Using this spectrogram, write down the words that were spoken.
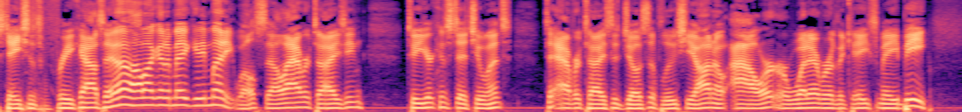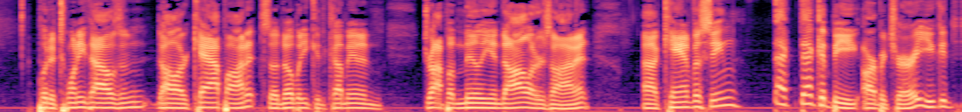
Stations for freak out say, oh, how am I going to make any money? Well, sell advertising to your constituents to advertise the Joseph Luciano hour or whatever the case may be. Put a $20,000 cap on it so nobody could come in and drop a million dollars on it. Uh, canvassing, that that could be arbitrary. You could,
